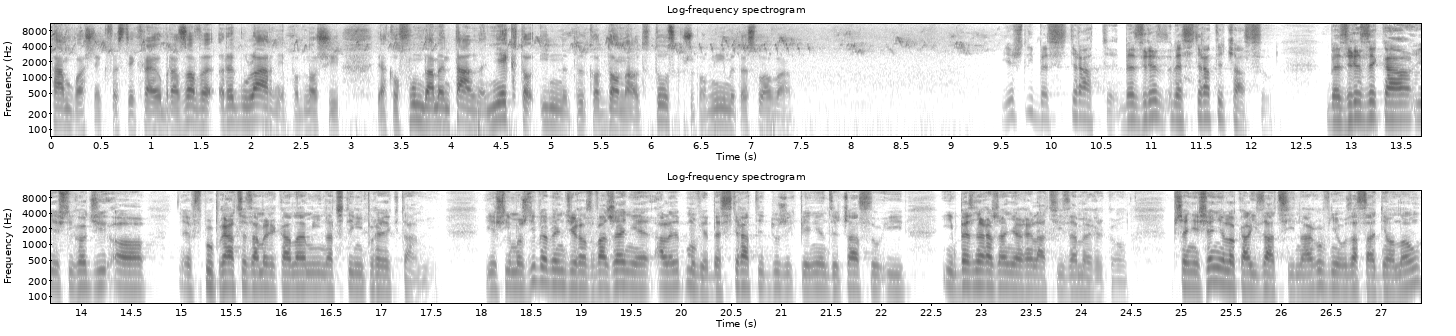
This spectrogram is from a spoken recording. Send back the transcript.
Tam właśnie kwestie krajobrazowe regularnie podnosi jako fundamentalne. Nie kto inny, tylko Donald Tusk. Przypomnijmy te słowa. Jeśli bez straty, bez, bez straty czasu, bez ryzyka, jeśli chodzi o e, współpracę z Amerykanami nad tymi projektami, jeśli możliwe będzie rozważenie, ale mówię, bez straty dużych pieniędzy, czasu i, i bez narażania relacji z Ameryką, przeniesienie lokalizacji na równie uzasadnioną,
